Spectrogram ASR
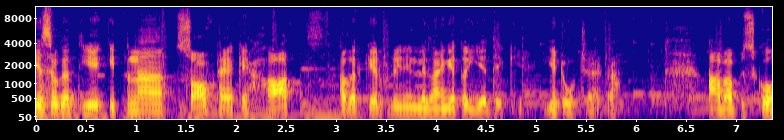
इस वक्त ये इतना सॉफ्ट है कि हाथ अगर केयरफुली नहीं लगाएँगे तो ये देखिए, ये टूट जाएगा। अब आप इसको,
